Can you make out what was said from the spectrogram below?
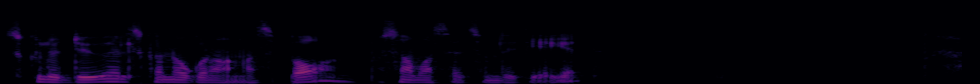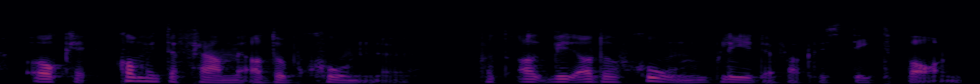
Skulle du älska någon annans barn på samma sätt som ditt eget? Okej, okay, kom inte fram med adoption nu. För att vid adoption blir det faktiskt ditt barn.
